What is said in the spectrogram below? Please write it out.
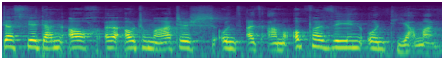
dass wir dann auch äh, automatisch uns als arme Opfer sehen und jammern.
